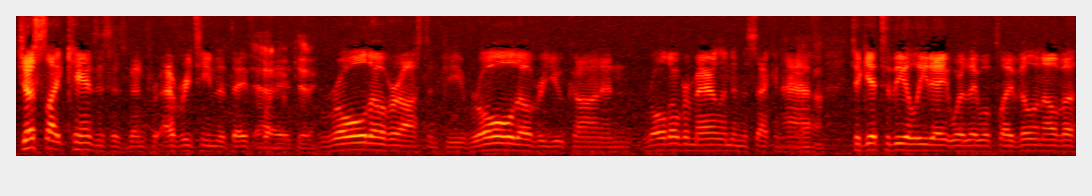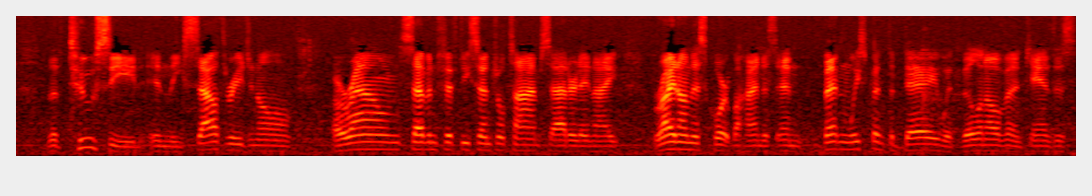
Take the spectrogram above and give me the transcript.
Just like Kansas has been for every team that they've Yeah, played. kidding. rolled over Austin Peay, rolled over UConn, and rolled over Maryland in the second half Yeah. to get to the Elite Eight where they will play Villanova, the two seed in the South Regional, around 7:50 Central Time Saturday night, right on this court behind us. And Benton, we spent the day with Villanova and Kansas.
